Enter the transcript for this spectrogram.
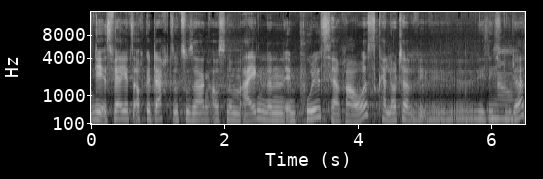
Nee, es wäre jetzt auch gedacht, sozusagen aus einem eigenen Impuls heraus. Carlotta, wie, wie, wie siehst genau. du das?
